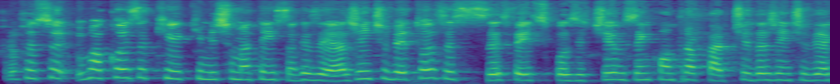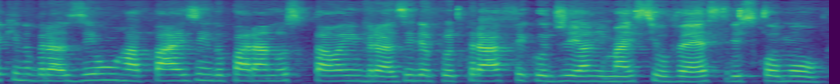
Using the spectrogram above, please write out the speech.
Professor, uma coisa que, que me chama a atenção, quer dizer, a gente vê todos esses efeitos positivos, em contrapartida, a gente vê aqui no Brasil um rapaz indo parar no hospital em Brasília por tráfico de animais silvestres como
